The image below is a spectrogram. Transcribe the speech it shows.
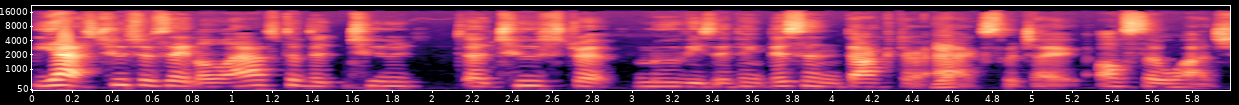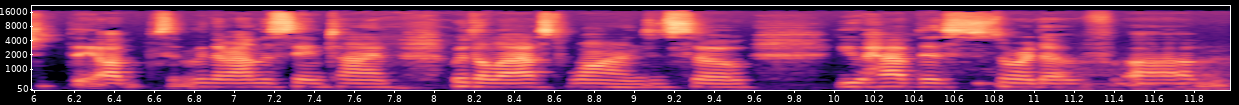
yes two strip say the last of the two uh, two strip movies. I think this and Doctor yep. X, which I also watched the, uh, around the same time, were the last ones. And so you have this sort of um,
